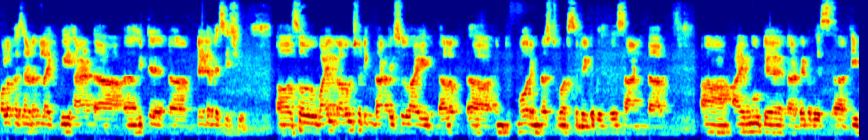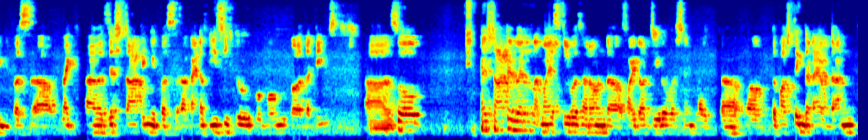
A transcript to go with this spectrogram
all of a sudden, like we had uh, hit a database issue. Uh, so while troubleshooting that issue, I developed uh, more interest towards the databases and uh, uh I moved a, a database uh, team. It was like I was just starting. It was kind of easy to move the teams. so I started when MySQL was around uh, 5.0 version. Like uh, the first thing that I have done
